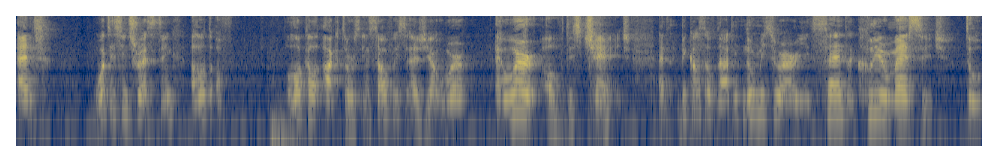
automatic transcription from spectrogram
And what is interesting, a lot of local actors in Southeast Asia were aware of this change. And because of that, Nur Misuari sent a clear message to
